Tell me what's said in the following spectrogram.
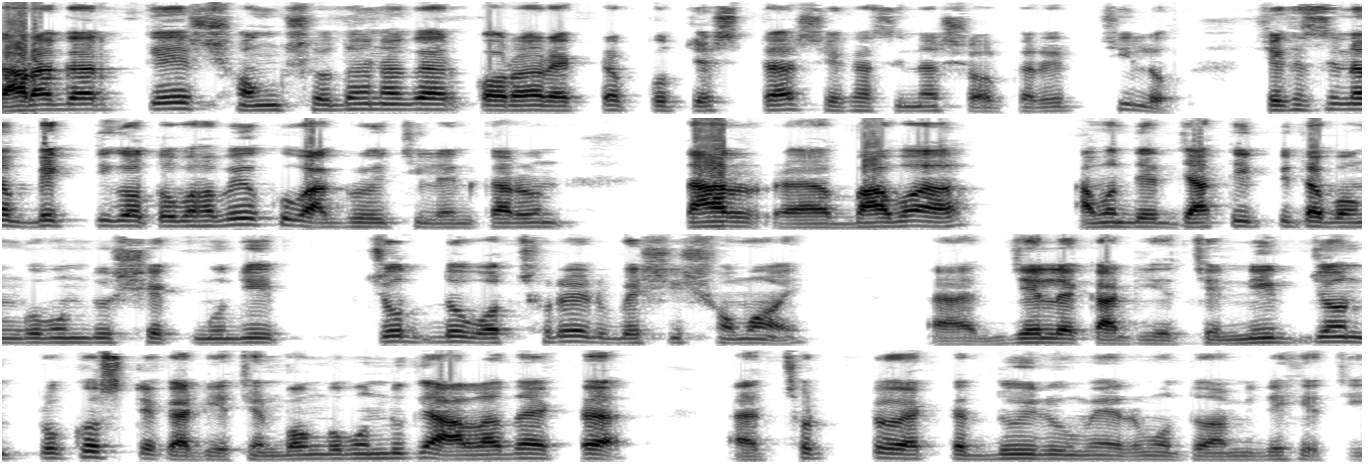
কারাগারকে সংশোধনাগার করার একটা প্রচেষ্টা শেখ হাসিনা সরকারের ছিল। শেখ হাসিনা ব্যক্তিগতভাবেও খুব আগ্রহী ছিলেন কারণ তার বাবা আমাদের জাতির পিতা বঙ্গবন্ধু শেখ মুজিব চোদ্দ বছরের বেশি সময় জেলে কাটিয়েছেন, নির্জন প্রকোষ্ঠে কাটিয়েছেন। বঙ্গবন্ধুকে আলাদা একটা ছোট্ট একটা দুই রুমের মতো আমি দেখেছি।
